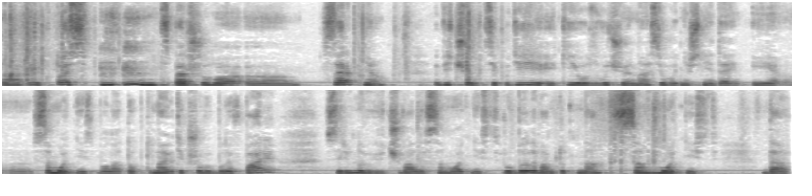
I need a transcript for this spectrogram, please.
Так, і хтось з 1 е, серпня відчув ці події, які озвучую на сьогоднішній день. І е, самотність була. Тобто, навіть якщо ви були в парі, все рівно ви відчували самотність. Робили вам тут на самотність. Да,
